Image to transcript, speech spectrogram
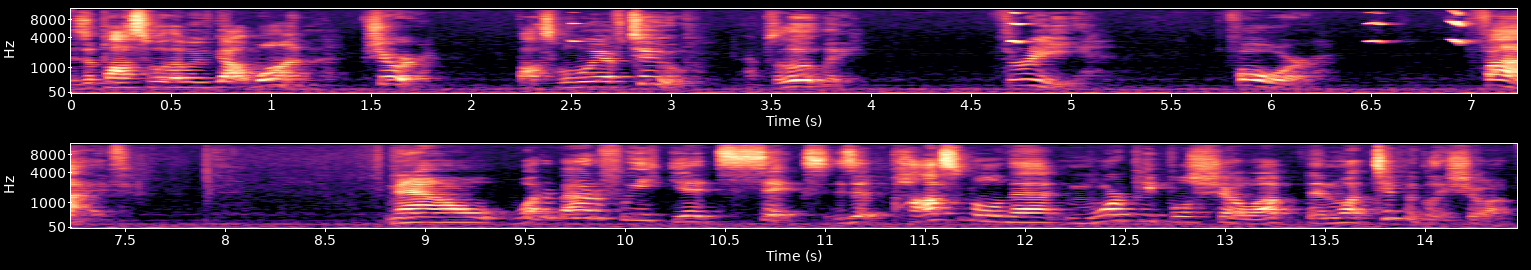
Is it possible that we've got one? Sure. Possible we have two? Absolutely. Three, four, five. Now, what about if we get six? Is it possible that more people show up than what typically show up?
